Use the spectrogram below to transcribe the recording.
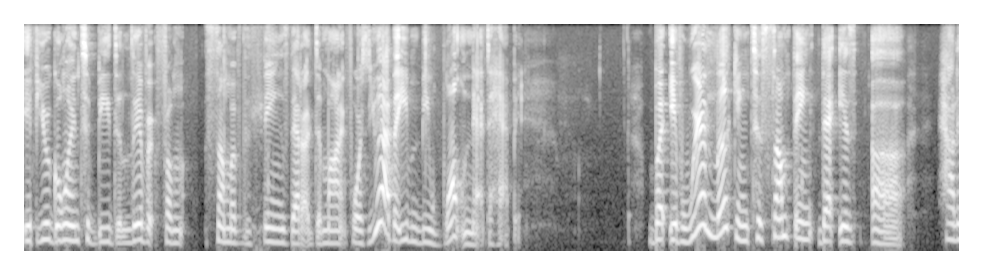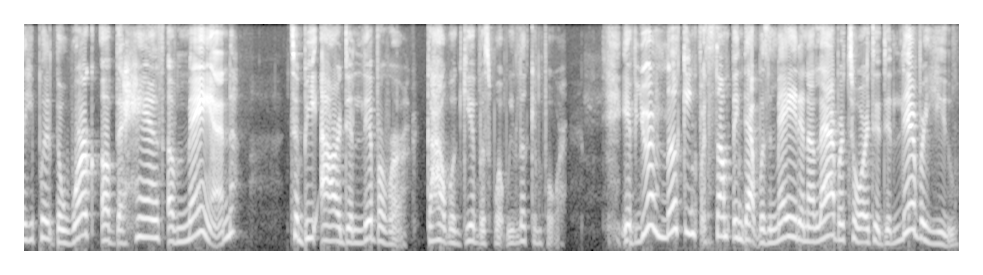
if you're going to be delivered from some of the things that are demonic forces. You have to even be wanting that to happen. But if we're looking to something that is, uh, how did he put it? The work of the hands of man to be our deliverer, God will give us what we're looking for. If you're looking for something that was made in a laboratory to deliver you,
